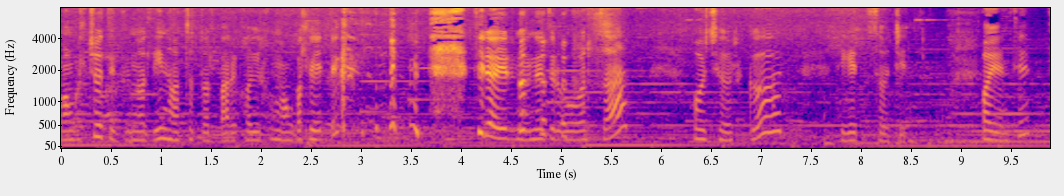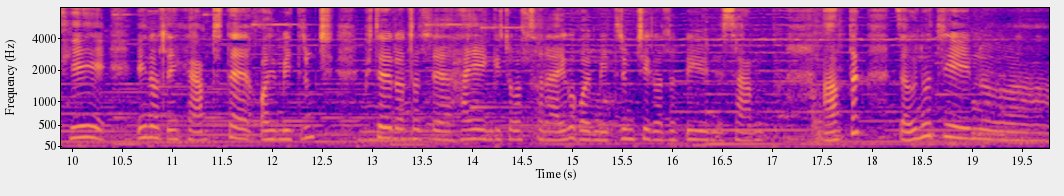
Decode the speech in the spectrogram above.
Монголчууд гэдэг нь бол энэ хотод бол бараг хоёрхан монгол байдаг. Тэр хоёр нь өнөөдөр уулзаад хууч хөргөөд тэгээд сууж байна. Гоё юм тий. Тий. Энэ бол их амттай гоё мэдрэмж. Бид хоёр бол хаяа ингэж уулзахаар айгүй гоё мэдрэмжийг бол би юунаас авдаг. За өнөөдрийн энэ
